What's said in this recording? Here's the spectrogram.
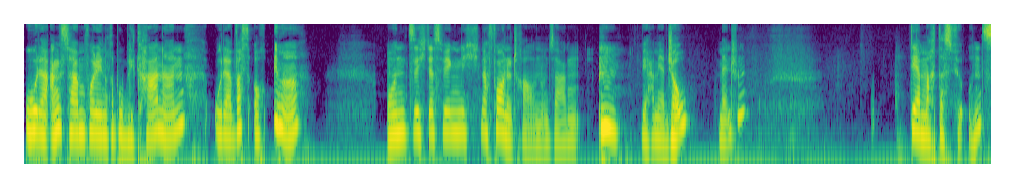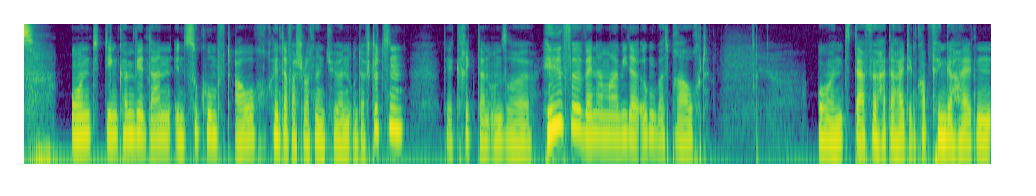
Oder Angst haben vor den Republikanern oder was auch immer und sich deswegen nicht nach vorne trauen und sagen, wir haben ja Joe Menschen. Der macht das für uns und den können wir dann in Zukunft auch hinter verschlossenen Türen unterstützen. Der kriegt dann unsere Hilfe, wenn er mal wieder irgendwas braucht. Und dafür hat er halt den Kopf hingehalten.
